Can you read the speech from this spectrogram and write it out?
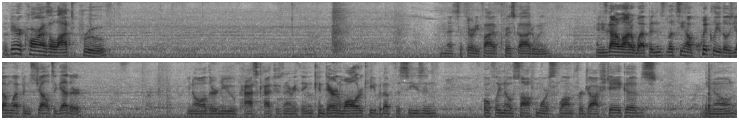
So Derek Carr has a lot to prove. And that's the 35, Chris Godwin. And he's got a lot of weapons. Let's see how quickly those young weapons gel together. You know, all their new pass catches and everything. Can Darren Waller keep it up this season? Hopefully, no sophomore slump for Josh Jacobs. You know.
